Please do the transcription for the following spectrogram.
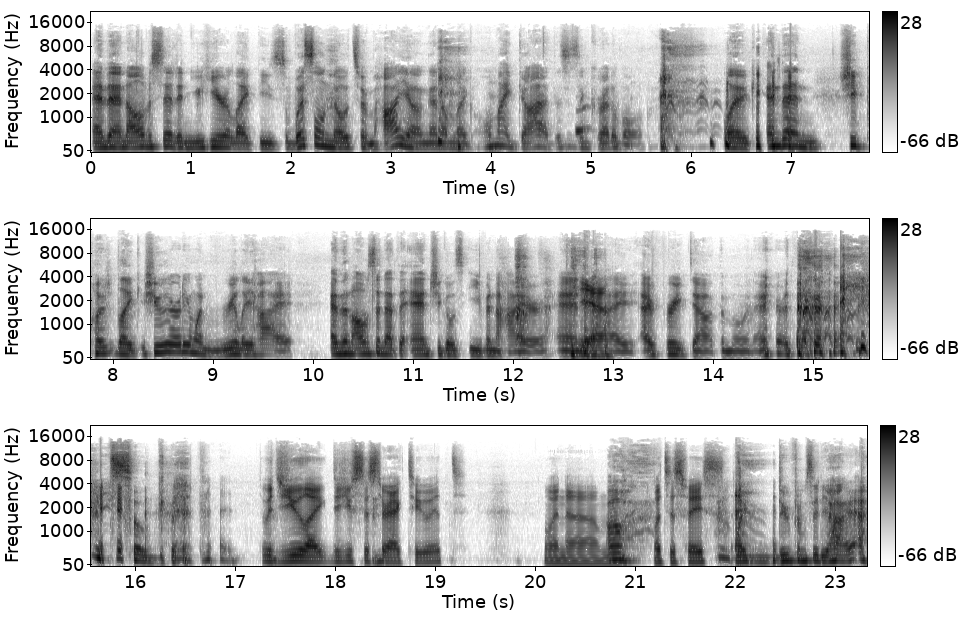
And then all of a sudden you hear like these whistle notes from Ha Young, and I'm like, oh my god, this is incredible. like, and then she pushed like she already went really high. And then all of a sudden at the end she goes even higher. And Yeah. I, I freaked out the moment I heard that. it's so good. Would you like? Did you sister act to it when um, Oh, what's his face? like dude from City High.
